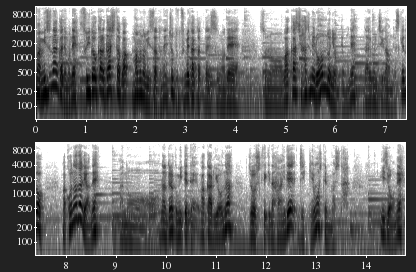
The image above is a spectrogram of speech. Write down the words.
まあ、水なんかでもね水道から出したままの水だとねちょっと冷たかったりするのでその沸かし始める温度によってもねだいぶ違うんですけど、まあ、この辺りはね、あのー、なんとなく見てて分かるような常識的な範囲で実験をしてみました。以上ね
